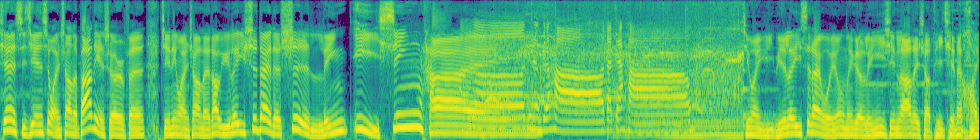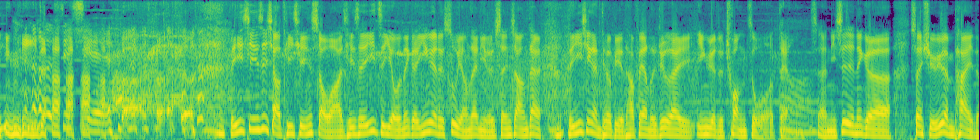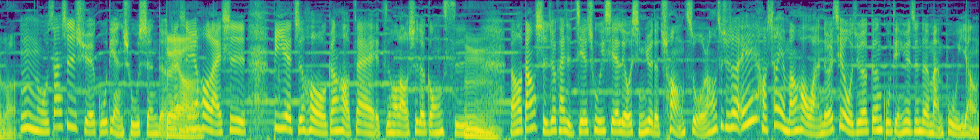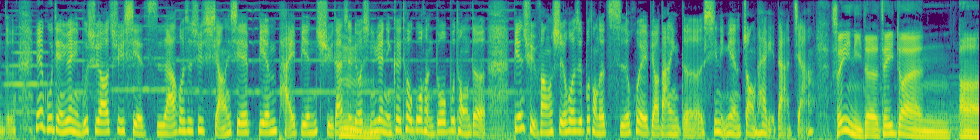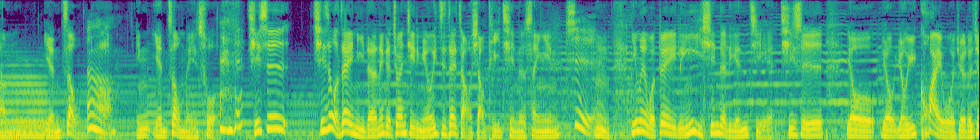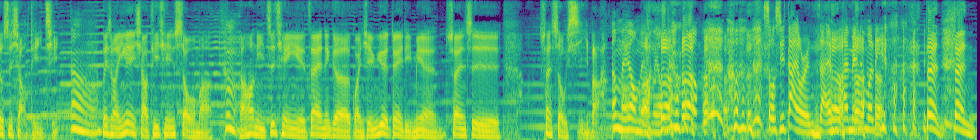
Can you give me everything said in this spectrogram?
现在时间是晚上的八点十二分。今天晚上来到娱乐一时代的是林艺欣，嗨，天恒哥好，大家好。今晚娱娱乐一时代，我用那个林艺欣拉的小提琴来欢迎你的，谢谢。林艺欣是小提琴手啊，其实一直有那个音乐的素养在你的身上，但林艺欣很特别，他非常的热爱音乐的创作。这样，嗯，你是那个算学院派的吗？嗯，我算是学古典出身的，对啊，但是因为后来是毕业之后，刚好在子红老师的公司，嗯，然后当时就开始接触一些流行乐的创作，然后就觉得，哎，好像。也蛮好玩的，而且我觉得跟古典乐真的蛮不一样的，因为古典乐你不需要去写词啊，或是去想一些编排编曲，但是流行乐你可以透过很多不同的编曲方式，或是不同的词汇，表达你的心里面的状态给大家。所以你的这一段啊、嗯、演奏，嗯，演演奏没错，其实。其实我在你的那个专辑里面，我一直在找小提琴的声音。是，嗯，因为我对林艺欣的连结，其实有有有一块，我觉得就是小提琴。嗯，为什么？因为小提琴手嘛。嗯。然后你之前也在那个管弦乐队里面，算是算首席吧？啊，没有没有没有没有，首席大有人在，我还没那么厉害。但 但。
